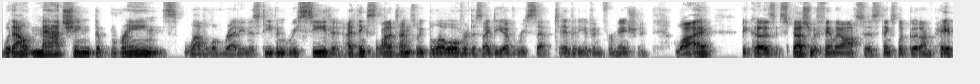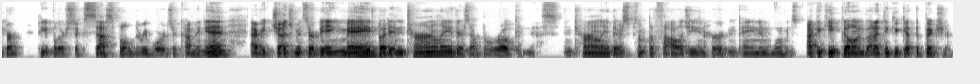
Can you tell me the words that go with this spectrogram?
without matching the brain's level of readiness to even receive it. I think a lot of times we blow over this idea of receptivity of information. Why? Because, especially with family offices, things look good on paper people are successful the rewards are coming in every judgments are being made but internally there's a brokenness. Internally there's some pathology and hurt and pain and wounds. I could keep going but i think you get the picture.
